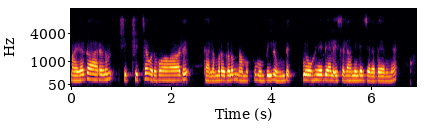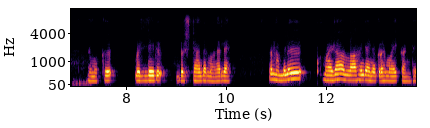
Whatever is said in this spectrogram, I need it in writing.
മഴ കാരണം ശിക്ഷിച്ച ഒരുപാട് തലമുറകളും നമുക്ക് മുമ്പിലുണ്ട്. നൂഹ് നബി അലൈഹി സ്വലാമിന്റെ ജനത തന്നെ നമുക്ക് വലിയൊരു ദൃഷ്ടാന്തമാണ് അല്ലേ? നമ്മൾ മഴ അള്ളാഹുവിന്റെ അനുഗ്രഹമായി കണ്ട്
